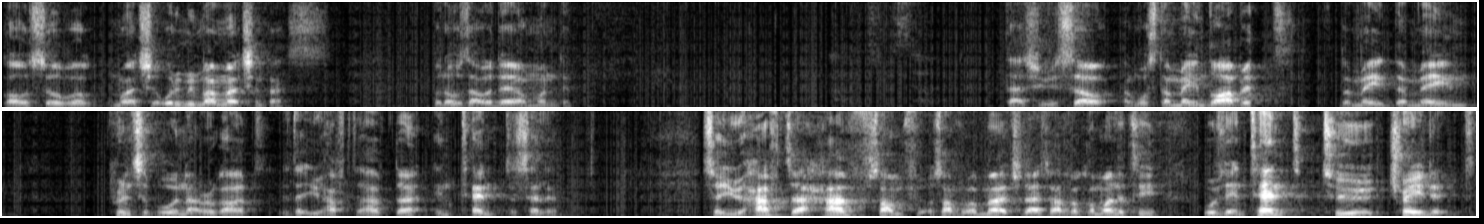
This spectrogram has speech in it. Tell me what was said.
Gold, silver, merchant. What do you mean by merchandise? For those that were there on Monday. That's you sell. And what's the main dabit? The main, the main principle in that regard is that you have to have the intent to sell it. So you have to have something, something of merchandise, have a commodity with the intent to trade it.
